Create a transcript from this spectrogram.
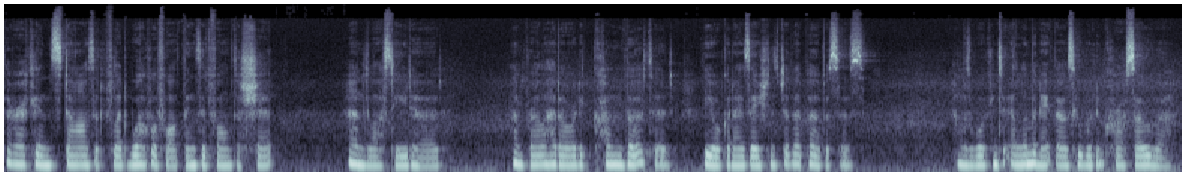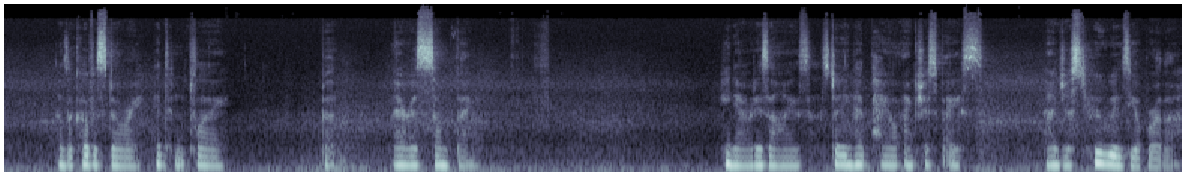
The Raccoon stars had fled well before things had fallen to shit. And last he'd heard, Umbrella had already converted the organizations to their purposes and was working to eliminate those who wouldn't cross over. As a cover story, it didn't play. But there is something. He narrowed his eyes, studying her pale, anxious face. And just who is your brother?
